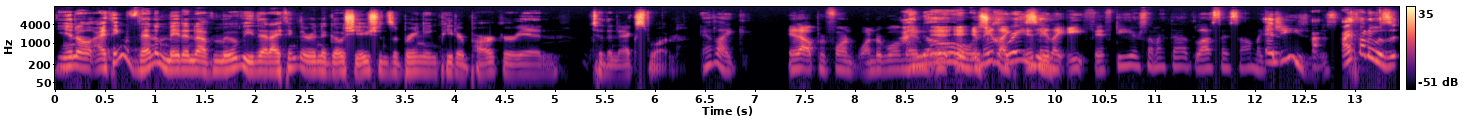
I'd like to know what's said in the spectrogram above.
you know, I think Venom made enough movie that I think they're in negotiations of bringing Peter Parker in to the next one. it like it outperformed Wonder Woman. I know, it, it, it it was made like crazy. it made like eight fifty or something like that. The last I saw, I'm like And Jesus. I thought it was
